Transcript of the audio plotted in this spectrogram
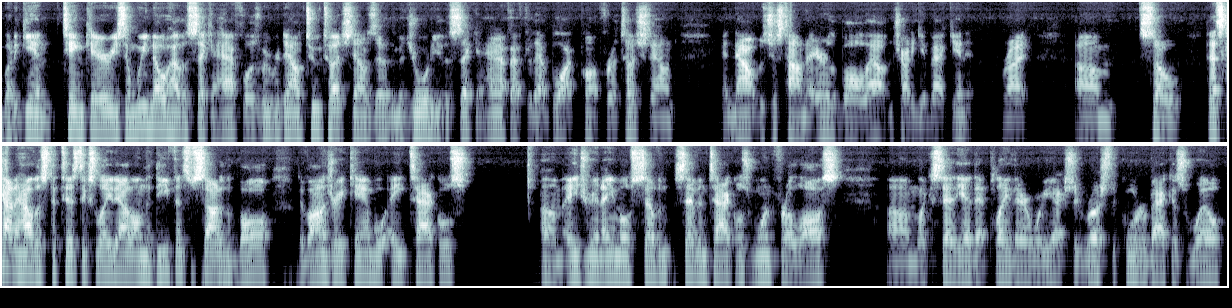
But again, 10 carries, and we know how the second half was. We were down two touchdowns there the majority of the second half after that block punt for a touchdown. And now it was just time to air the ball out and try to get back in it, right? Um, so that's kind of how the statistics laid out on the defensive side of the ball. De'Vondre Campbell, eight tackles. Um, Adrian Amos, seven, seven tackles, one for a loss. Um, like I said, he had that play there where he actually rushed the quarterback as well.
